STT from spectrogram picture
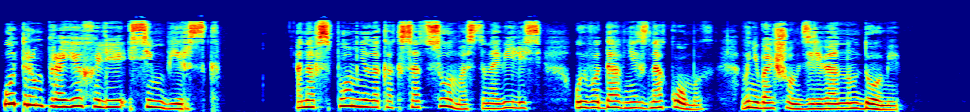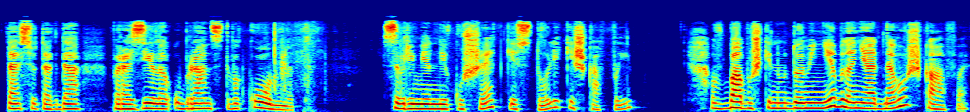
Утром проехали Симбирск. Она вспомнила, как с отцом остановились у его давних знакомых в небольшом деревянном доме. Тасю тогда поразило убранство комнат. Современные кушетки, столики, шкафы. В бабушкином доме не было ни одного шкафа.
